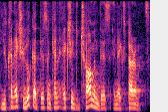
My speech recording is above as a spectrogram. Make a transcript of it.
you can actually look at this and can actually determine this in experiments.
